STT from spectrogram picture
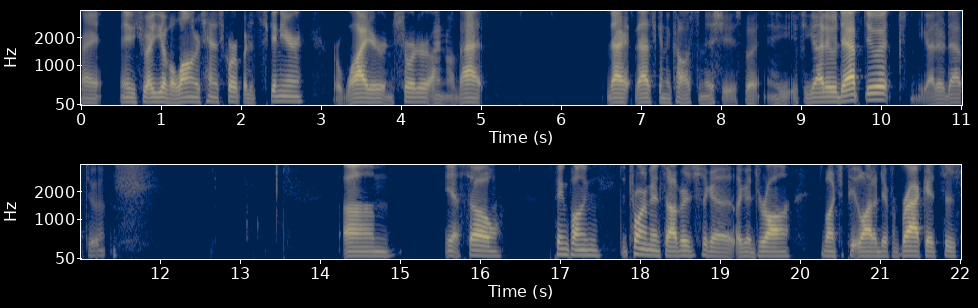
right? Maybe you have a longer tennis court, but it's skinnier or wider and shorter. I don't know that. That that's gonna cause some issues, but if you got to adapt to it, you got to adapt to it. Um, yeah. So, ping pong, the tournament's up. It's just like a like a draw, a bunch of a lot of different brackets. There's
